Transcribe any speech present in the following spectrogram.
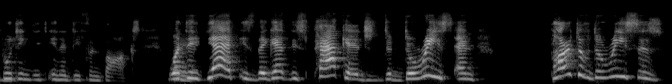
putting it in a different box. What right. they get is they get this package, the Doris, and part of Doris's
